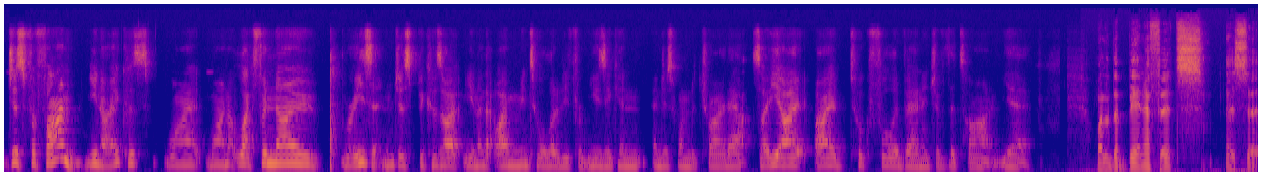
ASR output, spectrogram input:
just for fun, you know, because why why not? Like for no reason, just because I you know that I'm into a lot of different music and and just wanted to try it out. So yeah, I I took full advantage of the time. Yeah. One of the benefits as a,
